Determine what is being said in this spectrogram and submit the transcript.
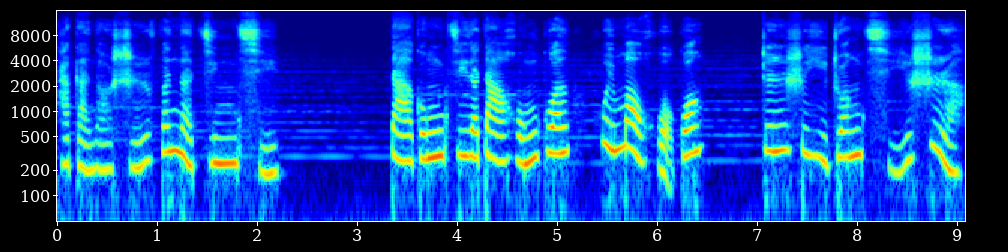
他感到十分的惊奇。大公鸡的大红冠会冒火光，真是一桩奇事啊！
